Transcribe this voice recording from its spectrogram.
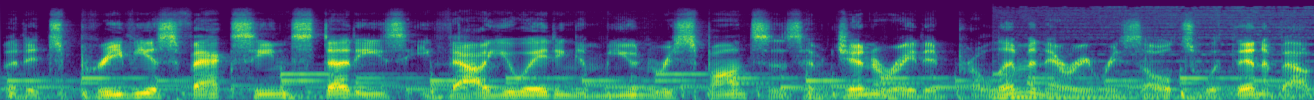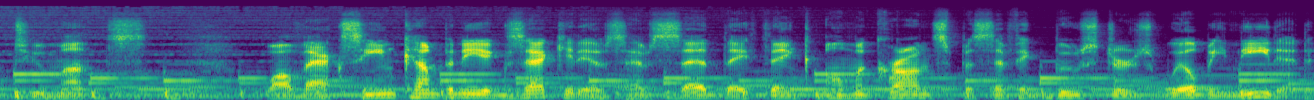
but its previous vaccine studies evaluating immune responses have generated preliminary results within about two months. While vaccine company executives have said they think Omicron specific boosters will be needed,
